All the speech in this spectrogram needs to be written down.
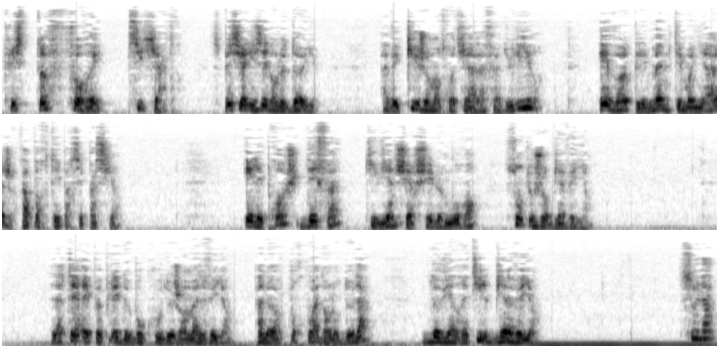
Christophe Forêt, psychiatre, spécialisé dans le deuil, avec qui je m'entretiens à la fin du livre, évoque les mêmes témoignages rapportés par ses patients. Et les proches défunts qui viennent chercher le mourant sont toujours bienveillants. La Terre est peuplée de beaucoup de gens malveillants. Alors pourquoi dans l'au-delà deviendrait-il bienveillant Cela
